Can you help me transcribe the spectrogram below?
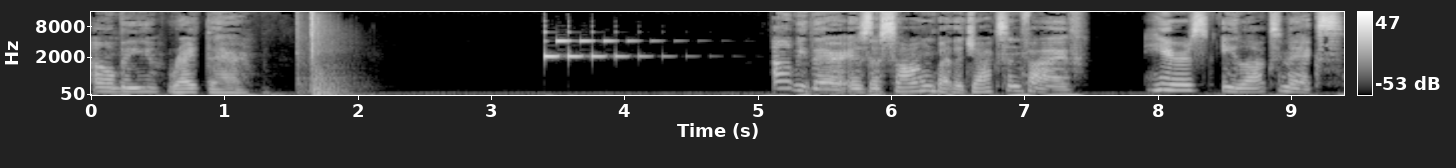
I'll be right there. I'll Be There is a song by the Jackson Five. Here's Eloc's mix.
